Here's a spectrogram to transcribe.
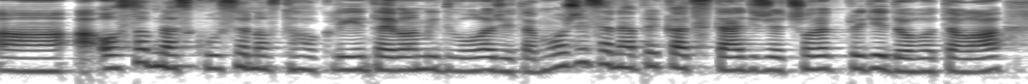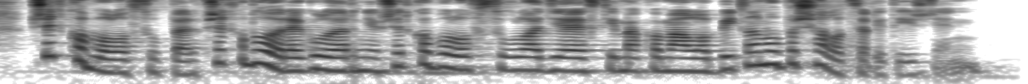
A, a osobná skúsenosť toho klienta je veľmi dôležitá. Môže sa napríklad stať, že človek príde do hotela, všetko bolo super, všetko bolo regulárne, všetko bolo v súlade s tým, ako malo byť, len mu pršalo celý týždeň.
